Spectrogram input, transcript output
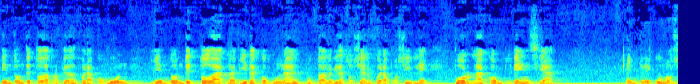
en donde toda propiedad fuera común y en donde toda la vida comunal, toda la vida social fuera posible por la convivencia entre unos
